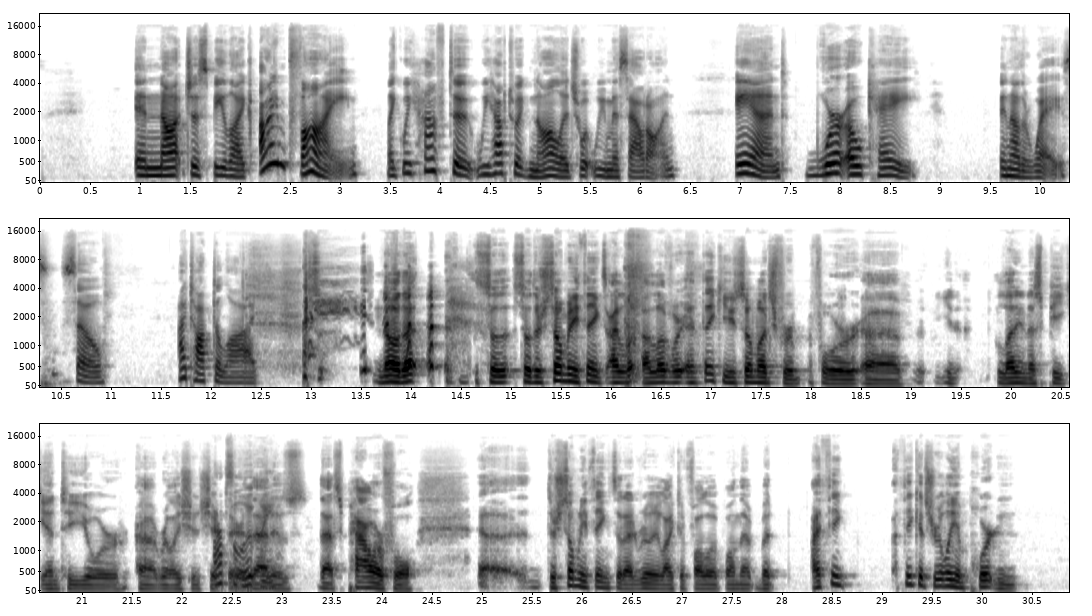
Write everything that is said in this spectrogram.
and not just be like, I'm fine. Like we have to we have to acknowledge what we miss out on. And we're okay in other ways. So I talked a lot. no, that so so there's so many things. I lo- I love where and thank you so much for for uh you know letting us peek into your uh, relationship Absolutely. there. That is that's powerful. Uh, there's so many things that I'd really like to follow up on that, but I think I think it's really important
